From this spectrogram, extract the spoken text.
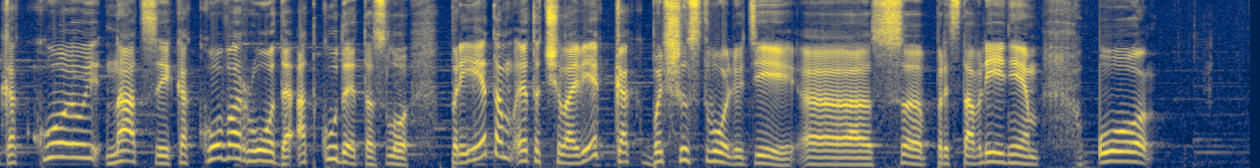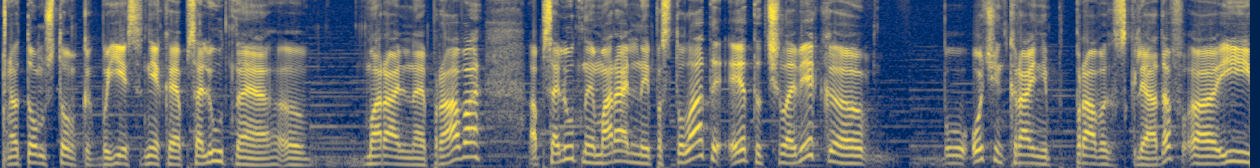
какой нации, какого рода, откуда это зло. При этом этот человек, как большинство людей э, с представлением о о том, что как бы есть некое абсолютное э, моральное право, абсолютные моральные постулаты, этот человек э, очень крайне правых взглядов. Э, и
